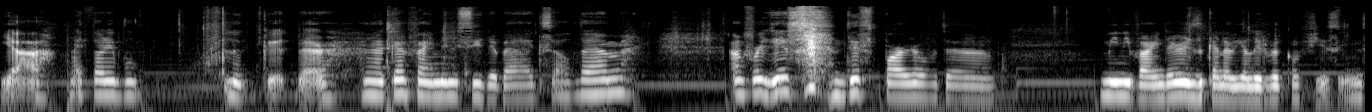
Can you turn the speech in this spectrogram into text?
yeah I thought it would look good there. And I can finally see the bags of them. And for this this part of the mini binder is gonna be a little bit confusing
